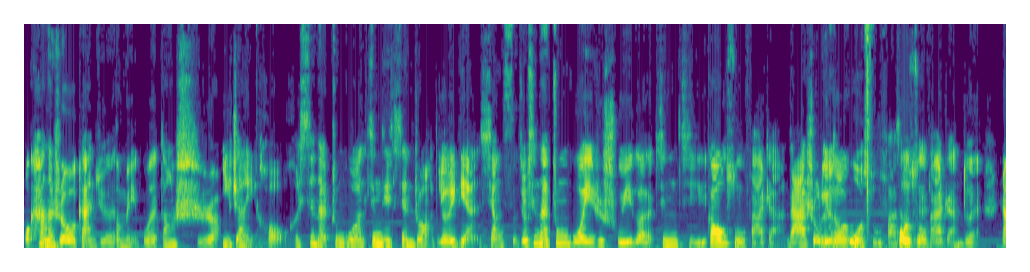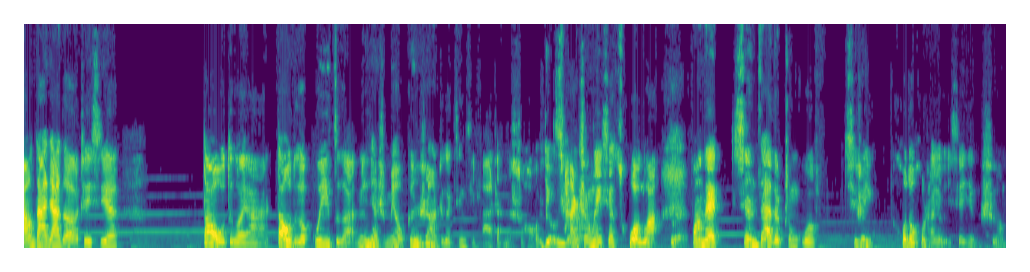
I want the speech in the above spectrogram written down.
我看的时候，我感觉美国当时一战以后和现在中国经济现状有一点相似，就是现在中国也是属于一个经济高速发展，大家手里都过速发展过速发展，嗯对。然后大家的这些道德呀、道德规则啊，明显是没有跟上这个经济发展的时候，有产生了一些错乱。对，放在现在的中国，其实或多或少有一些影射嘛。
